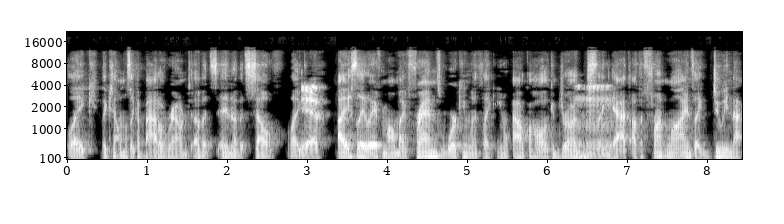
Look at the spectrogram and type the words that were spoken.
like like almost like a battleground of its in of itself. Like yeah, isolated away from all my friends, working with like you know alcoholic and drugs, Mhm. like at, at the front lines, like doing that.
